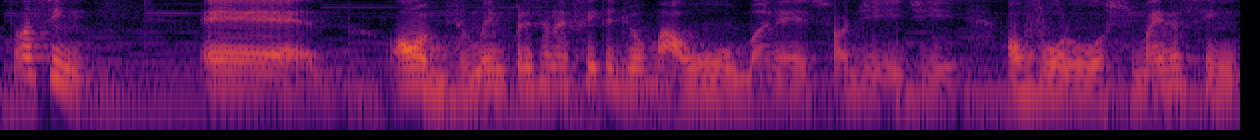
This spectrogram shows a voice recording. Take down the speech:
Então, assim, é, óbvio, uma empresa não é feita de oba-oba, né? Só de, de alvoroço, mas assim,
